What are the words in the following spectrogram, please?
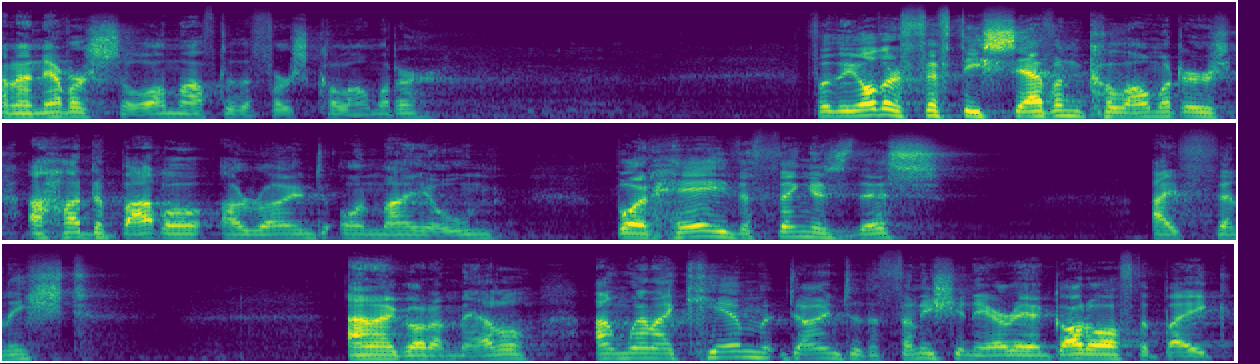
And I never saw him after the first kilometre. For the other 57 kilometres, I had to battle around on my own. But hey, the thing is this I finished and I got a medal. And when I came down to the finishing area, got off the bike,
